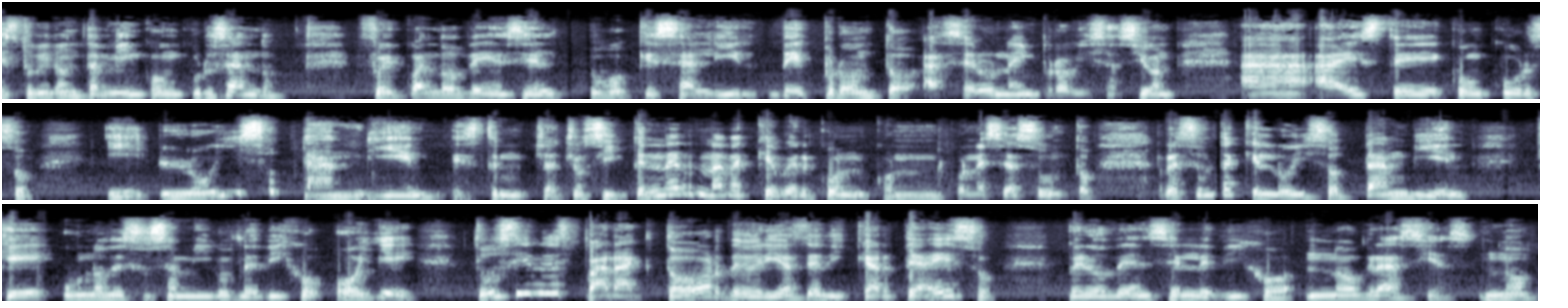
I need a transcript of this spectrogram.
estuvieron también concursando. Fue cuando Denzel tuvo que salir de pronto a hacer una improvisación a, este concurso y lo hizo tan bien este muchacho, sin tener nada que ver con, con, ese asunto. Resulta que lo hizo tan bien que uno de sus amigos le dijo, oye, tú sirves para actor, deberías dedicarte a eso. Pero Denzel le dijo, no, gracias, no,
